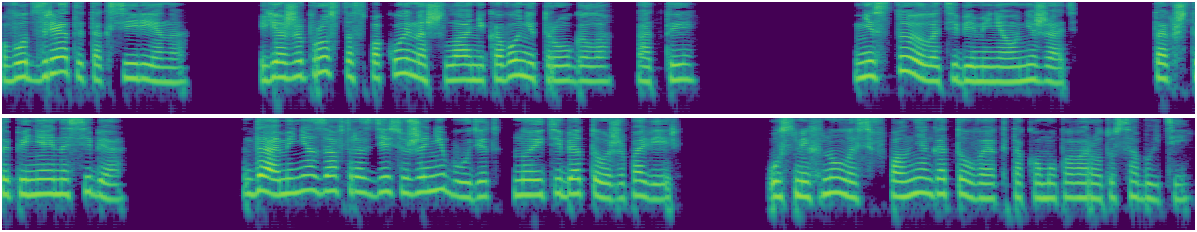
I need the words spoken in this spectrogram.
Вот зря ты так, Сирена. Я же просто спокойно шла, никого не трогала, а ты... Не стоило тебе меня унижать, так что пеняй на себя. Да, меня завтра здесь уже не будет, но и тебя тоже, поверь. Усмехнулась, вполне готовая к такому повороту событий.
